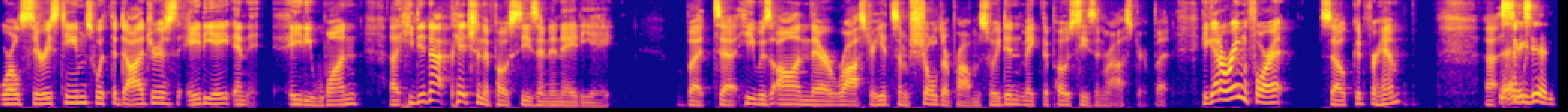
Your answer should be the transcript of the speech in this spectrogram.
World Series teams with the Dodgers, 88 and 81. Uh, he did not pitch in the postseason in 88, but uh, he was on their roster. He had some shoulder problems, so he didn't make the postseason roster, but he got a ring for it. So good for him. Uh, yeah, six, he did.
